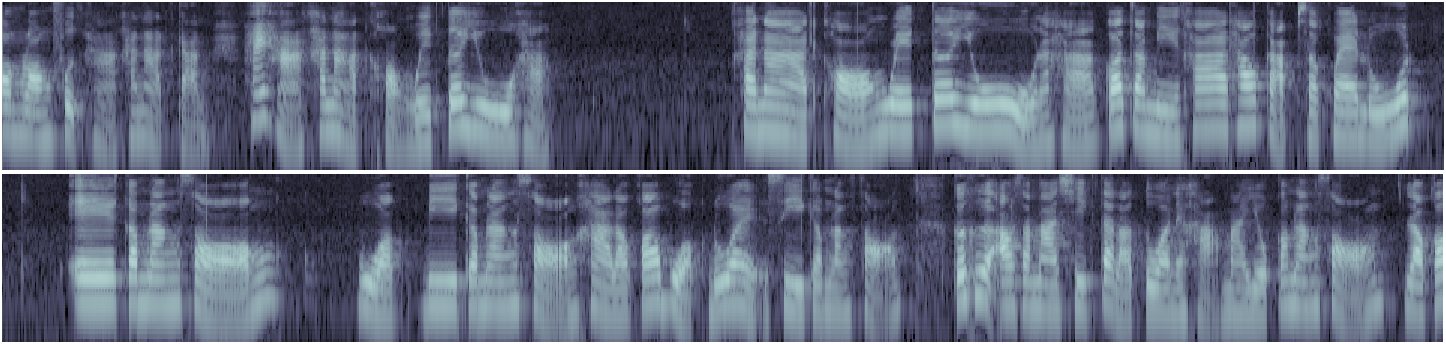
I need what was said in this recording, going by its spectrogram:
ลองลองฝึกหาขนาดกัน ให้หาขนาดของเวกเตอร์ u ค่ะ ขนาดของเวกเตอร์ u นะคะ ก็จะมีค่าเท่ากับ square root a กำลัง2บวก b กำลัง2ค่ะ แล้วก็บวกด้วย c กำลัง2ก็คือเอาสมาชิกแต่ละตัวเนี่ยค่ะ มายกกำลัง2แล้วก็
